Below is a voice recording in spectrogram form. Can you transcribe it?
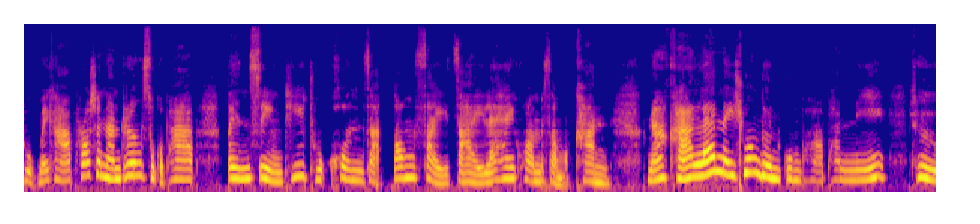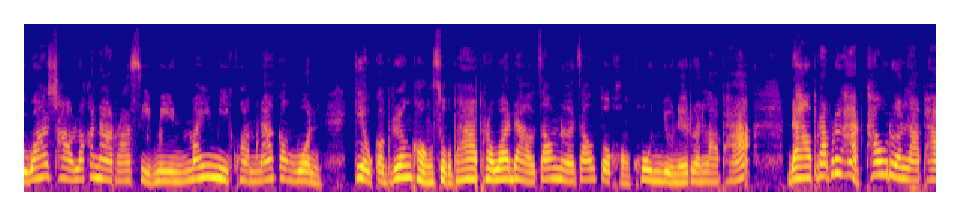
ถูกไหมคะ เพราะฉะนั้นเรื่องสุขภาพเป็นสิ่งที่ทุกคนจะต้องใส่ใจและให้ความสำคัญนะคะ และในช่วงเดือนกุมภาพันธ์นี้ ถือว่าชาวลัคนาราศีมีนไม่มีความน่ากังวล เกี่ยวกับเรื่องของสุขภาพ เพราะว่าดาวเจ้าเนื้อเจ้าตัวของคุณอยู่ในเรือนลาภะดาวพระพฤหัสเข้าเรือนลาภะ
